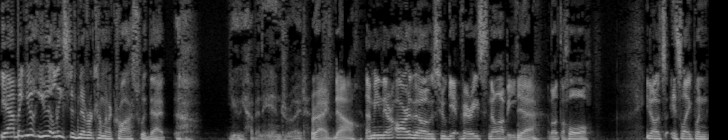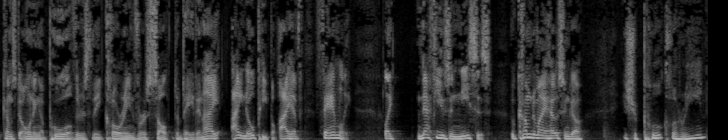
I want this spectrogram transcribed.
Yeah, but you you at least have never come across with that. "Ugh, You have an Android. Right. No. I mean, there are those who get very snobby. Yeah. About the whole, you know, it's, it's like when it comes to owning a pool, there's the chlorine versus salt debate. And I, I know people, I have family, like nephews and nieces who come to my house and go, is your pool chlorine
